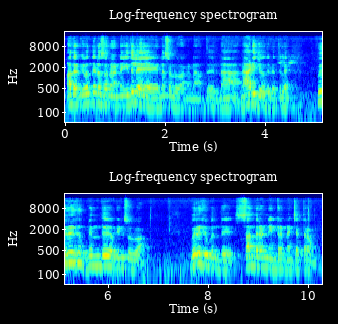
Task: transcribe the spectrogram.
அதற்கு வந்து என்ன சொல்கிறாங்கன்னா இதில் என்ன சொல்லுவாங்கன்னா வந்து நா நாடி ஜோதிடத்தில் பிருகு பிந்து அப்படின்னு சொல்லுவாங்க. பிருகு பிந்து சந்திரன் என்ற நட்சத்திரம்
